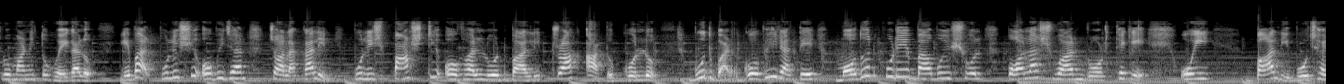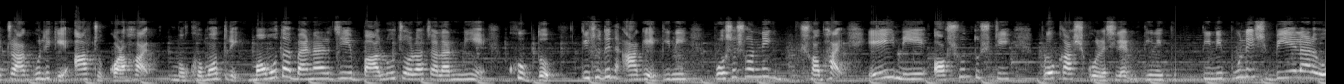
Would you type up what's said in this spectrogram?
প্রমাণিত হয়ে গেল। এবার পুলিশি অভিযান চলাকালীন পুলিশ পাঁচটি ওভারলোড বালির ট্রাক আটক করল। বুধবার গভীর রাতে মদনপুরে বাবুইশোল পলাশওয়ান রোড থেকে ওই বালি বোঝাই ট্রাকগুলিকে আটক করা হয়। মুখ্যমন্ত্রী মমতা ব্যানার্জি বালু চোরাচালান নিয়ে ক্ষুব্ধ। কিছুদিন আগে তিনি প্রশাসনিক সভায় এই নিয়ে অসন্তুষ্টি প্রকাশ করেছিলেন। তিনি তিনি পুলিশ বিএলআরও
